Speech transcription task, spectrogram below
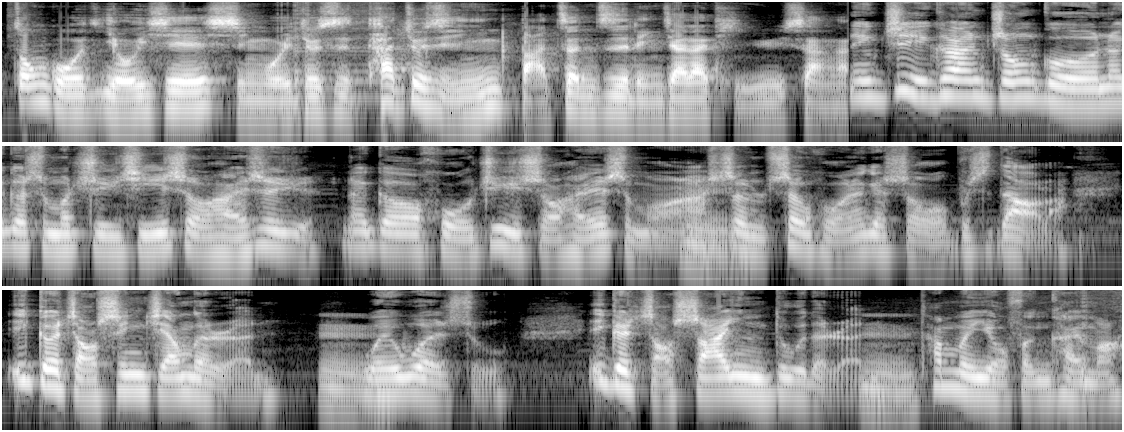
中国有一些行为，就是他就是已经把政治凌驾在体育上啊。你自己看中国那个什么举旗手，还是那个火炬手，还是什么啊？圣圣火那个手我不知道了。一个找新疆的人嗯，维吾尔族，一个找杀印度的人，嗯他们有分开吗？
